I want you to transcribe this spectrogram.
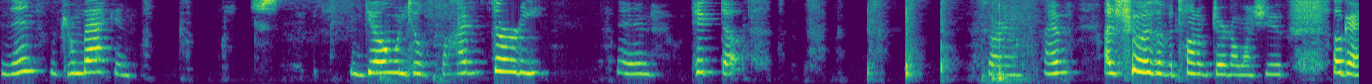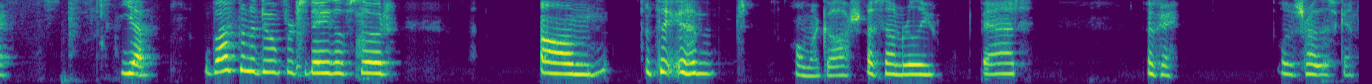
And then we come back and just go until 5.30 and picked up. Sorry, I just realized I have a ton of dirt on my shoe. Okay. Yeah. Well, that's gonna do it for today's episode. Um, think, um, oh my gosh, I sound really bad. Okay, let's try this again.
